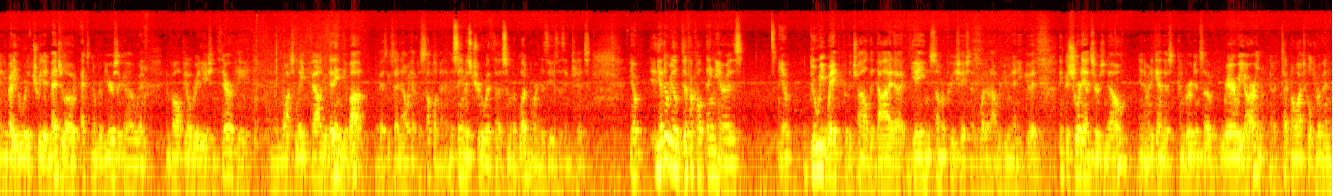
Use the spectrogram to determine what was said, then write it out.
anybody who would have treated medullo X number of years ago with involved field radiation therapy and then watched late failure, they didn't give up. They basically said, now we have to supplement it. And the same is true with uh, some of the bloodborne diseases in kids. You know, the other real difficult thing here is, you know, do we wait for the child to die to gain some appreciation as to whether or not we're doing any good? I think the short answer is no. You know, and again, there's convergence of where we are and uh, technological driven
